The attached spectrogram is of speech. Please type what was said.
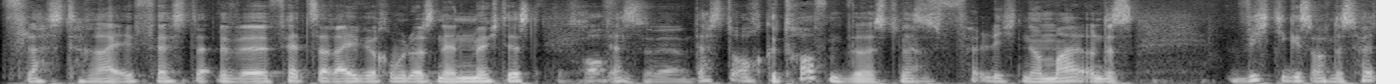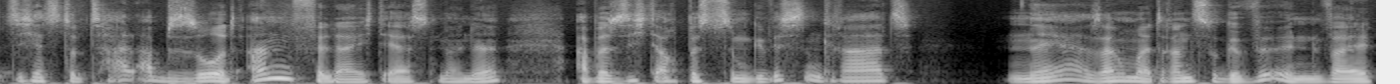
Pflasterei, Fester, äh, Fetzerei, wie auch immer du das nennen möchtest, Getroffen dass, zu werden. dass du auch getroffen wirst. Und das ist völlig normal. Und das Wichtige ist auch, das hört sich jetzt total absurd an, vielleicht erstmal, ne? Aber sich da auch bis zum gewissen Grad, naja, sagen wir mal, dran zu gewöhnen. Weil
